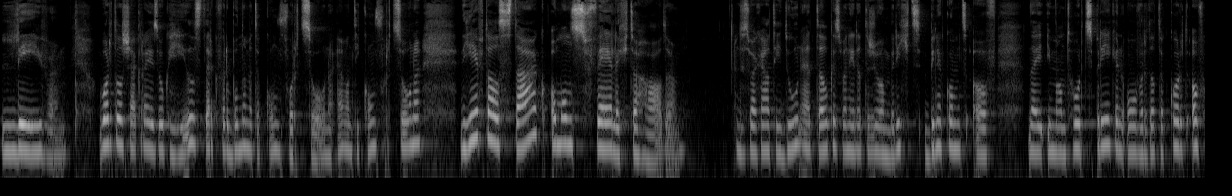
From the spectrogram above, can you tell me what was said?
leven. Wortelchakra is ook heel sterk verbonden met de comfortzone. Hè? Want die comfortzone die heeft als taak om ons veilig te houden. Dus wat gaat hij doen? Telkens wanneer dat er zo'n bericht binnenkomt of dat je iemand hoort spreken over dat tekort of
